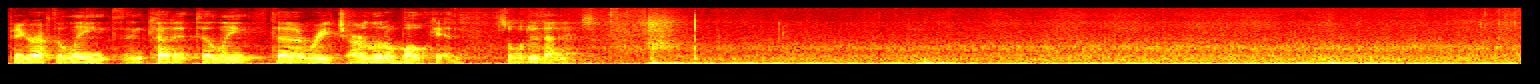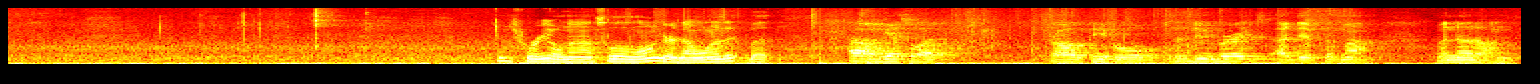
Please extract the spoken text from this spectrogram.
figure out the length and cut it to length to reach our little bulkhead. So we'll do that next. It's real nice, a little longer than I wanted it, but. Oh, guess what? For all the people that do brakes, I did put my, my nut on.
